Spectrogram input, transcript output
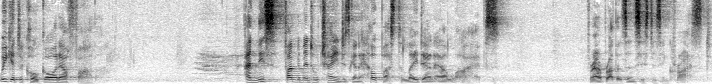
We get to call God our Father. And this fundamental change is going to help us to lay down our lives for our brothers and sisters in Christ.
